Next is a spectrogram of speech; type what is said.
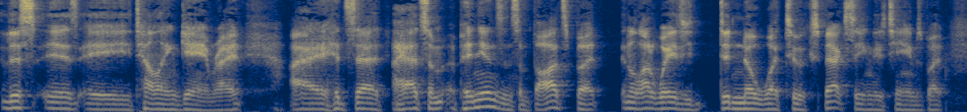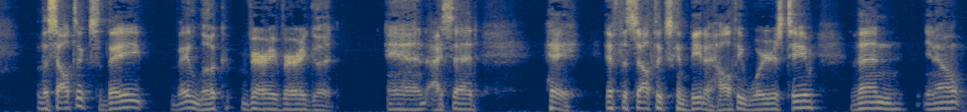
this is a telling game, right? I had said I had some opinions and some thoughts, but in a lot of ways you didn't know what to expect seeing these teams. But the Celtics, they they look very very good, and I said, hey, if the Celtics can beat a healthy Warriors team, then you know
